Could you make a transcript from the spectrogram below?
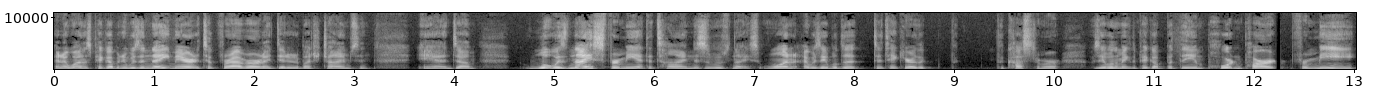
And I wound this pickup, and it was a nightmare, and it took forever. And I did it a bunch of times, and and um, what was nice for me at the time, this was nice. One, I was able to to take care of the the customer. I was able to make the pickup, but the important part for me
